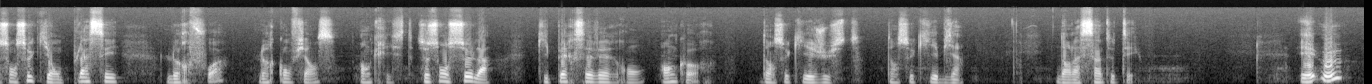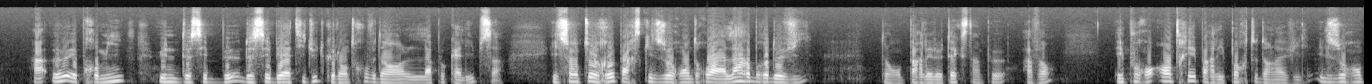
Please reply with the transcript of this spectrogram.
sont ceux qui ont placé leur foi, leur confiance en Christ. Ce sont ceux-là qui persévéreront encore dans ce qui est juste, dans ce qui est bien, dans la sainteté. Et eux, à eux est promis une de ces, de ces béatitudes que l'on trouve dans l'Apocalypse. Ils sont heureux parce qu'ils auront droit à l'arbre de vie, dont parlait le texte un peu avant, et pourront entrer par les portes dans la ville. Ils auront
